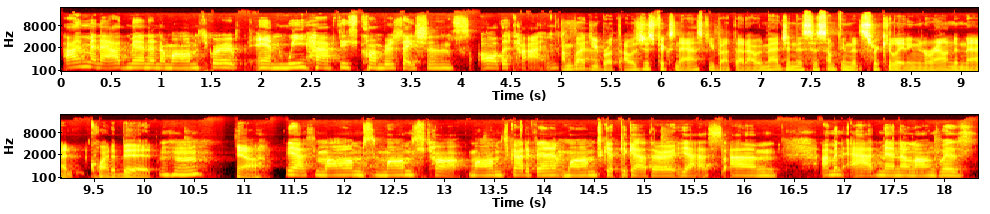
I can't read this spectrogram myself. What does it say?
I'm an admin in a mom's group, and we have these conversations all the time. I'm glad you brought. I was just fixing to ask you about that. I would imagine this is something that's circulating around in that quite a bit. Mm-hmm. Yeah. Yes, moms, moms talk. Moms got event. Moms get together. Yes, um, I'm an admin along with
